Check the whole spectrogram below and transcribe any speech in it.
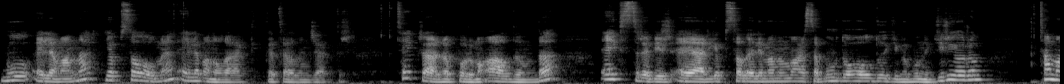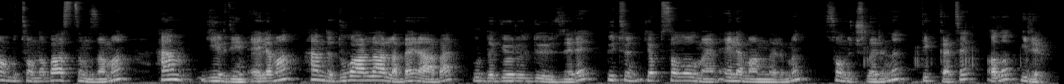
bu elemanlar yapısal olmayan eleman olarak dikkate alınacaktır. Tekrar raporumu aldığımda ekstra bir eğer yapısal elemanım varsa burada olduğu gibi bunu giriyorum. Tamam butonuna bastığım zaman hem girdiğim eleman hem de duvarlarla beraber burada görüldüğü üzere bütün yapısal olmayan elemanlarımın sonuçlarını dikkate alabilirim.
